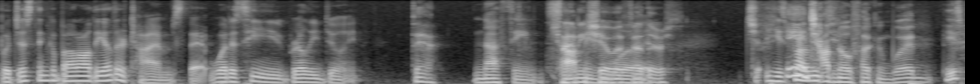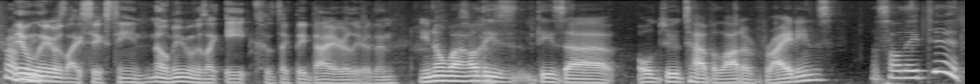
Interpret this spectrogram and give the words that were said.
But just think about all the other times that. What is he really doing? Yeah. Nothing. Shiny shit with feathers. Ch- He's he ain't probably chopped no fucking wood. He's maybe probably- when he was like sixteen. No, maybe it was like eight because like they die earlier than. You know why all these these uh old dudes have a lot of writings? That's all they did.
